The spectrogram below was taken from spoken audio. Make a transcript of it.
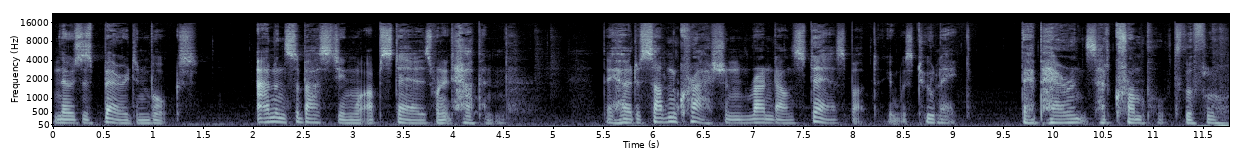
Noses buried in books. Anne and Sebastian were upstairs when it happened. They heard a sudden crash and ran downstairs, but it was too late. Their parents had crumpled to the floor.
